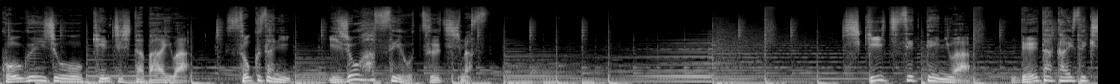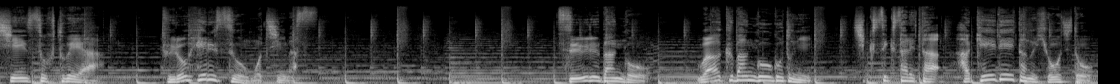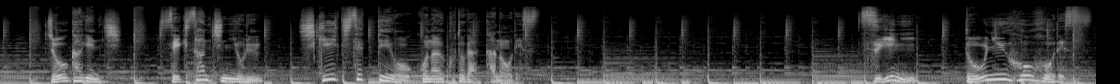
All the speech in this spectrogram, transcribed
工具異常を検知した場合は即座に異常発生を通知します。敷地設定にはデータ解析支援ソフトウェアプロヘルスを用います。ツール番号ワーク番号ごとに蓄積された波形データの表示と浄化源地積算値による敷地設定を行うことが可能です。次に導入方法です。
